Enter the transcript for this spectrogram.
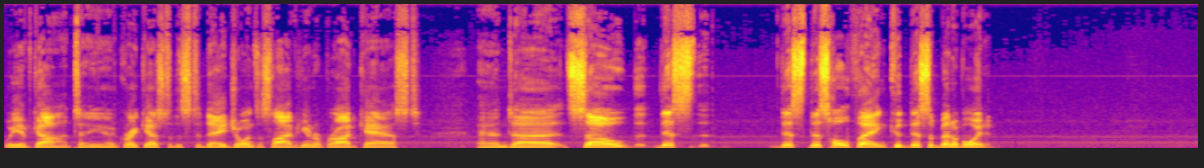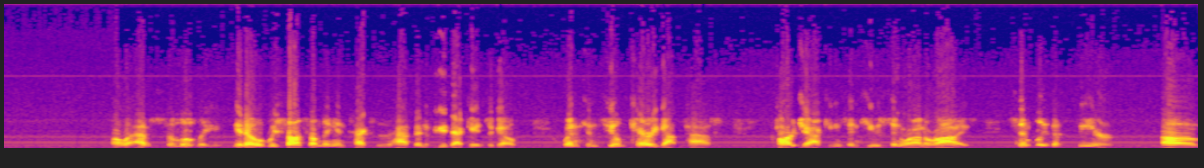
We have got a, uh great guest with us today. Joins us live here in our broadcast, and uh, so th- this this this whole thing could this have been avoided? Oh, absolutely. You know, we saw something in Texas that happened a few decades ago when concealed carry got passed. Carjackings in Houston were on a rise. Simply the fear of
